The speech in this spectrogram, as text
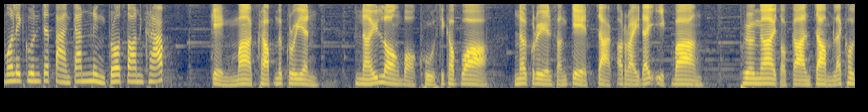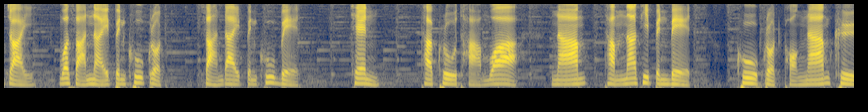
โมเลกุลจะต่างกัน 1 โปรตอนครับ เก่งมากครับนักเรียน ไหนลองบอกครูสิครับว่า นักเรียนสังเกตจากอะไรได้อีกบ้าง เพื่อง่ายต่อการจำและเข้าใจ ว่าสารไหนเป็นคู่กรด สารใดเป็นคู่เบสเช่น ถ้าครูถามว่า น้ำทำหน้าที่เป็นเบสคู่กรดของน้ำคือ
